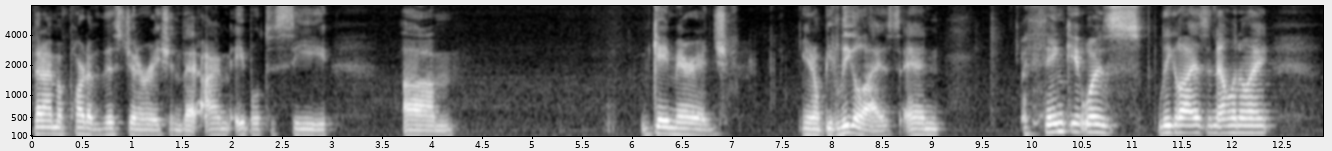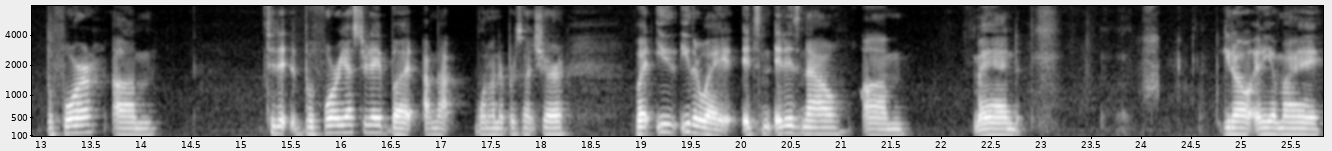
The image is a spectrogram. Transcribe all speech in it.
That I'm a part of this generation. That I'm able to see um, gay marriage, you know, be legalized and I think it was legalized in Illinois before um, today, before yesterday, but I'm not 100% sure. But e either way, it's it is now, um, and you know any of my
